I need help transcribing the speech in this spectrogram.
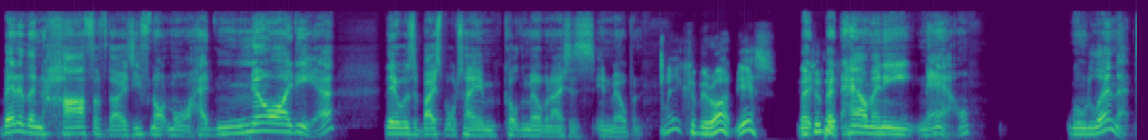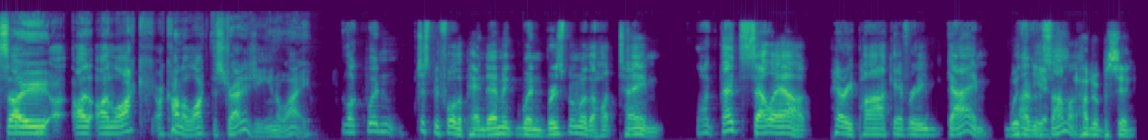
better than half of those, if not more, had no idea there was a baseball team called the Melbourne Aces in Melbourne. Yeah, you could be right. Yes, But could be. but how many now will learn that? So I, I like I kind of like the strategy in a way. Like when just before the pandemic, when Brisbane were the hot team, like they'd sell out Perry Park every game with over yes, the summer. hundred percent.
